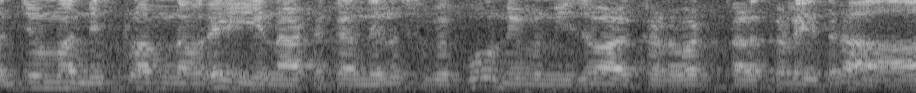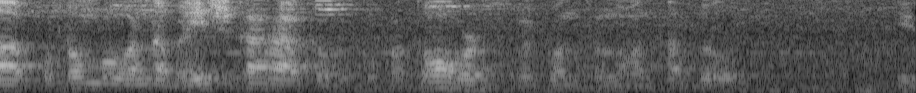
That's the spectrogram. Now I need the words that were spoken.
ಅಂಜುಮನ್ ಇಸ್ಲಾಂನವರೇ ಈ ನಾಟಕ ನಿಲ್ಲಿಸಬೇಕು. ನೀವು ನಿಜವಾಗಿ ಕಳವ ಕಳಕಳಿ ಇದ್ರೆ ಆ ಕುಟುಂಬವನ್ನು ಬಹಿಷ್ಕಾರ ಹಾಕಬೇಕು ಪ್ರಥಮ ಹೊಡಿಸ್ಬೇಕು ಅಂತನ್ನುವಂಥದ್ದು ಈ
